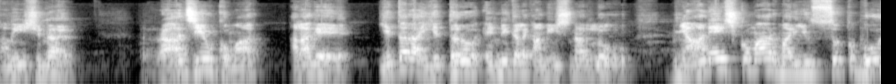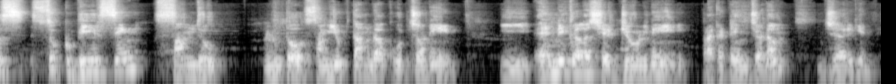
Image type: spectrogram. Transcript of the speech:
కమిషనర్ రాజీవ్ కుమార్ అలాగే ఇతర ఇద్దరు ఎన్నికల కమిషనర్లు జ్ఞానేష్ కుమార్ మరియు సుఖ్భూర్ సుఖ్బీర్ సింగ్ సంధులతో సంయుక్తంగా కూర్చొని ఈ ఎన్నికల షెడ్యూల్ని ప్రకటించడం జరిగింది.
